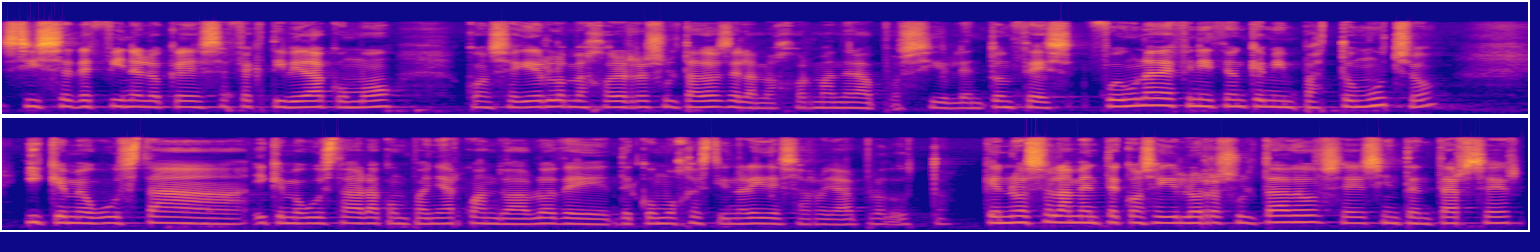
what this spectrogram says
sí se define lo que es efectividad como conseguir los mejores resultados de la mejor manera posible. Entonces, fue una definición que me impactó mucho y que me gusta, y que me gusta ahora acompañar cuando hablo de, de cómo gestionar y desarrollar el producto. Que no es solamente conseguir los resultados, es intentar ser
